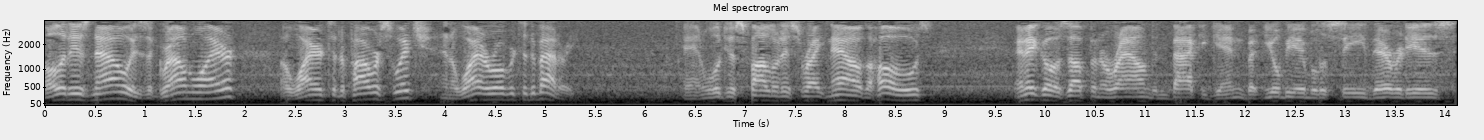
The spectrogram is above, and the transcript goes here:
All it is now is a ground wire, a wire to the power switch, and a wire over to the battery. And we'll just follow this right now, the hose, and it goes up and around and back again, but you'll be able to see there it is.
